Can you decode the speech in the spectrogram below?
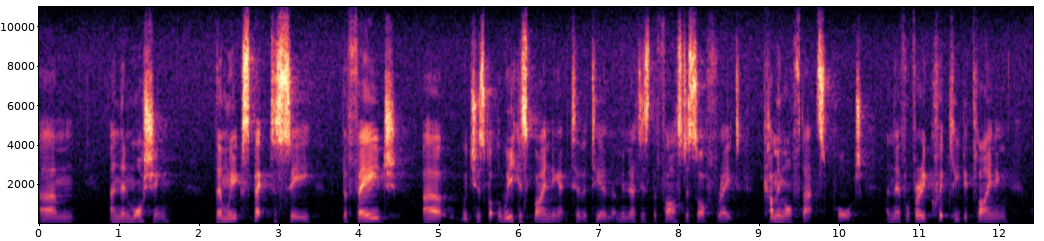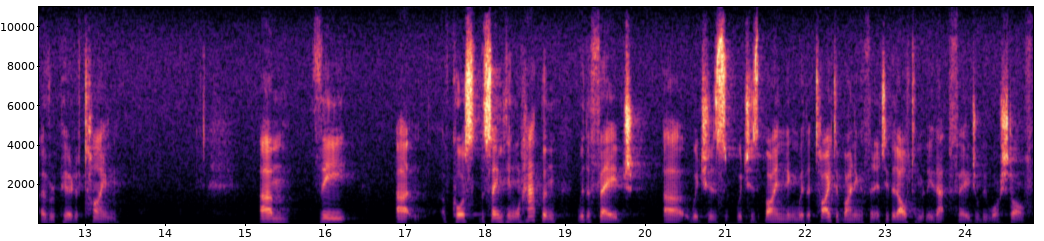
um, and then washing, then we expect to see the phage uh, which has got the weakest binding activity, and I mean that is the fastest off rate, coming off that support and therefore very quickly declining over a period of time. Um, the, uh, of course, the same thing will happen with a phage uh, which, is, which is binding with a tighter binding affinity, that ultimately that phage will be washed off.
